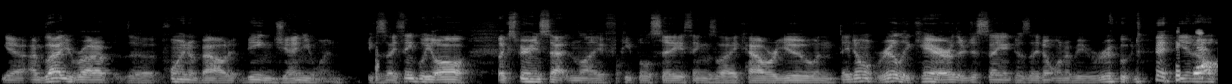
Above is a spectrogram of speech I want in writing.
Yeah, I'm glad you brought up the point about it being genuine because I think we all experience that in life. People say things like, How are you? And they don't really care. They're just saying it because they don't want to be rude, you know?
